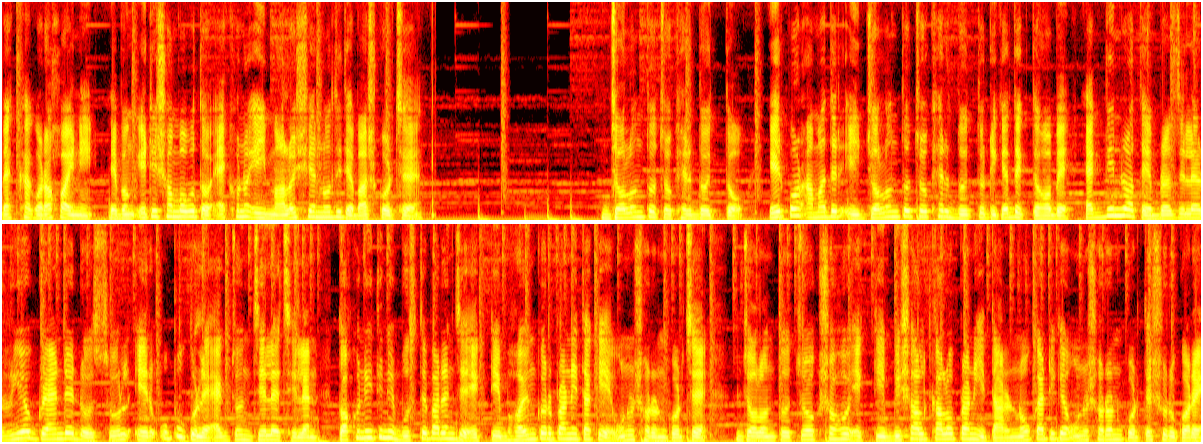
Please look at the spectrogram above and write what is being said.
ব্যাখ্যা করা হয়নি এবং এটি সম্ভবত এখনও এই মালয়েশিয়ান নদীতে বাস করছে। জ্বলন্ত চোখের দৈত্য। এরপর আমাদের এই জ্বলন্ত চোখের দৈত্যটিকে দেখতে হবে। একদিন রাতে ব্রাজিলের রিও গ্র্যান্ডে ডো সুল এর উপকূলে একজন জেলে ছিলেন। তখনই তিনি বুঝতে পারেন যে একটি ভয়ঙ্কর প্রাণী তাকে অনুসরণ করছে। জ্বলন্ত চোখ সহ একটি বিশাল কালো প্রাণী তার নৌকাটিকে অনুসরণ করতে শুরু করে।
